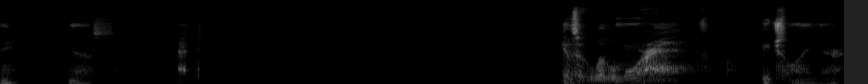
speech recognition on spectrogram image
See? Yes. That Gives it a little more beach line there.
